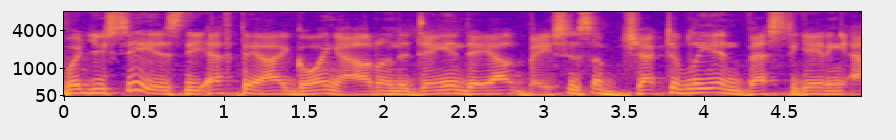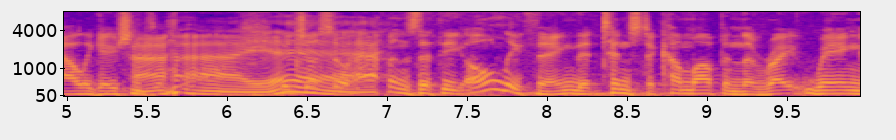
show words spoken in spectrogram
What you see is the FBI going out on a day in, day out basis, objectively investigating allegations. of Ah, It just so happens that the only thing that tends to come up in the right wing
